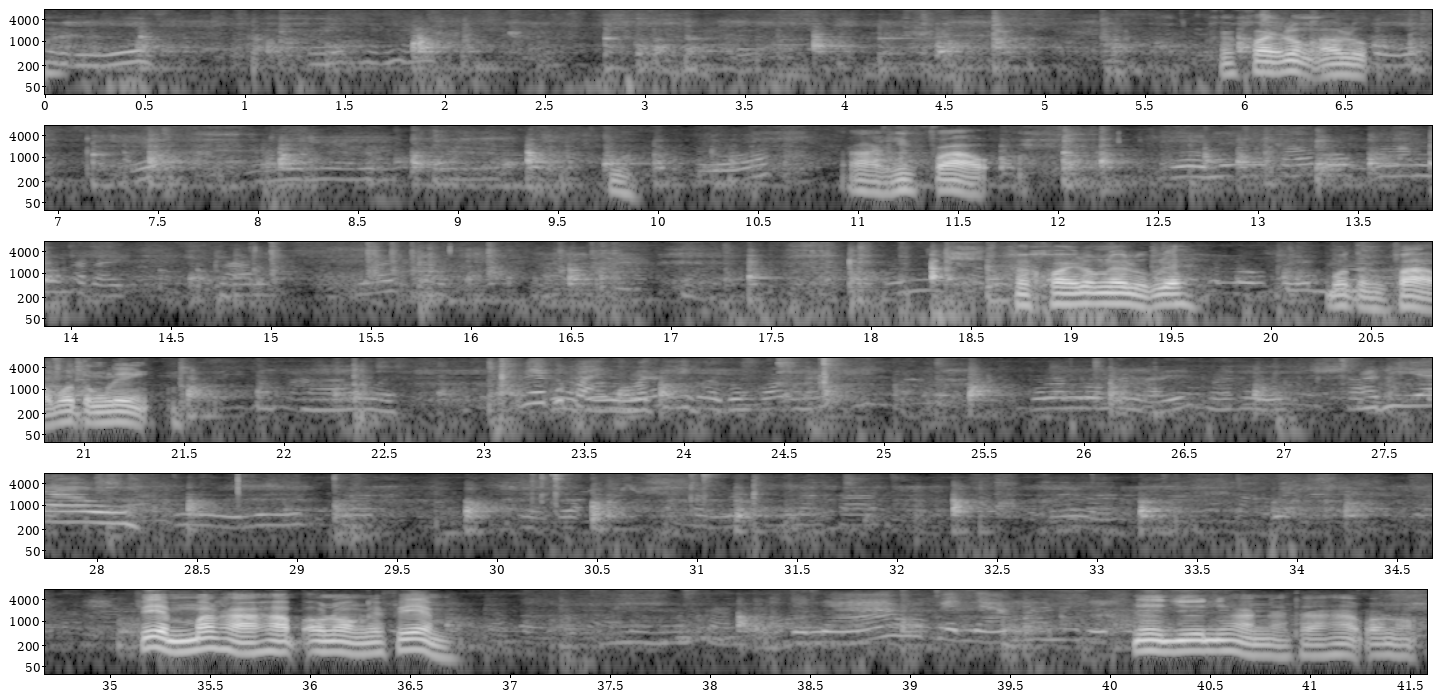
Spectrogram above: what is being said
ค่อยๆลงเอาลูกอ่ายิงฝ้าวค่อยๆลงแล้วลูกเลยบ่ต้องฝ้าบ่ต้องเร่ง เรียกเข้าไปหัวตีเปิดตรงก้อนไหมกำลังลงกันไหนมาเถอะมาเที่ยว เฟรมมาถาหับเอาน้องในเฟรมเป็นหยังว่าเป็นหยังไม่ไม่ดีเนี่ยยืนยู่หันนะถาหับเอาน้อง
